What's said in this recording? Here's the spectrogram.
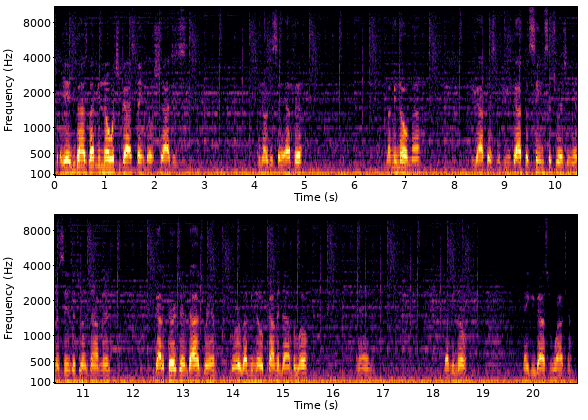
So yeah, you guys let me know what you guys think though. Should I just, you know, just say F it? Let me know, man. If you got this, if you got the same situation, you're in the same situation I'm in, you got a third gen Dodge Ram, girl, let me know, comment down below and let me know. Thank you guys for watching.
